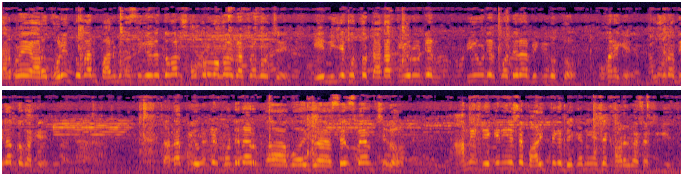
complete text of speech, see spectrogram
তারপরে আরও ঘড়ির দোকান, পান বিড়ি সিগারেটের দোকান, সতেরো রকমের ব্যবসা করছে। এ নিজে করতো টাটা পিওরিটের পিওরিটের কন্টেনার বিক্রি করতো ওখানে গিয়ে। দুশোটা দিলাম তো কাকে? টাটা পিওরিটের কন্টেনার ওই সেলসম্যান ছিল। আমি ডেকে নিয়ে এসে, বাড়ির থেকে ডেকে নিয়ে এসে খাবারের ব্যবসা শিখিয়েছি।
